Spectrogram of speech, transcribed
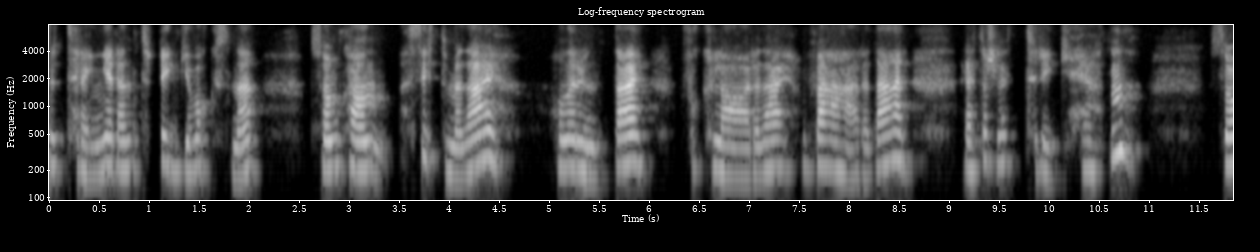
Du trenger den trygge voksne som kan sitte med deg, holde rundt deg, forklare deg, være der, rett og slett tryggheten, så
